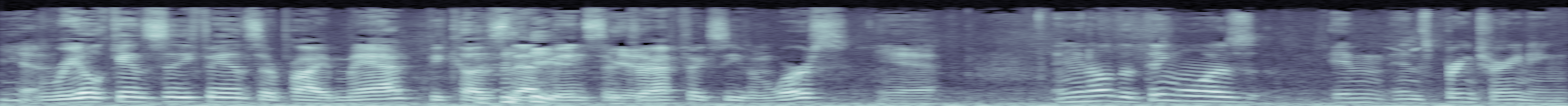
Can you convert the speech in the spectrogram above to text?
Yeah. real Kansas City fans, they're probably mad because that means their Yeah. draft pick's even worse. Yeah. And you know the thing was in in spring training,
